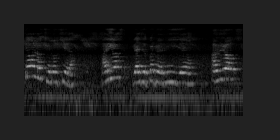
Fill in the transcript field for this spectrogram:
todo lo que uno quiera. Adiós, gracias por ver mi video. Adiós.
